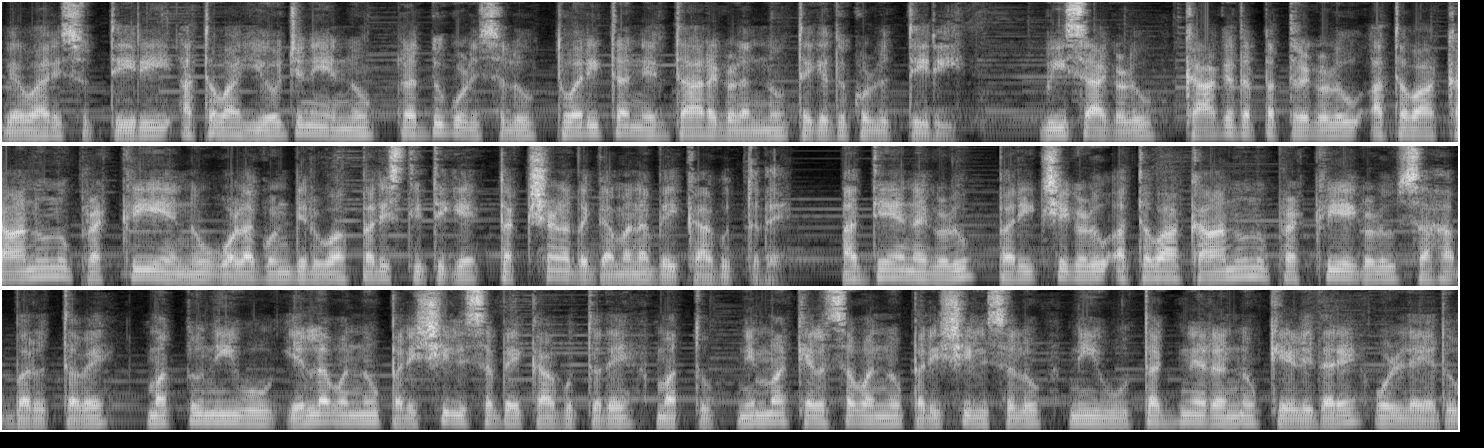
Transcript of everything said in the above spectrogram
ವ್ಯವಹರಿಸುತ್ತೀರಿ ಅಥವಾ ಯೋಜನೆಯನ್ನು ರದ್ದುಗೊಳಿಸಲು ತ್ವರಿತ ನಿರ್ಧಾರಗಳನ್ನು ತೆಗೆದುಕೊಳ್ಳುತ್ತೀರಿ. ವೀಸಾಗಳು ಕಾಗದ ಪತ್ರಗಳು ಅಥವಾ ಕಾನೂನು ಪ್ರಕ್ರಿಯೆಯನ್ನು ಒಳಗೊಂಡಿರುವ ಪರಿಸ್ಥಿತಿಗೆ ತಕ್ಷಣದ ಗಮನ ಬೇಕಾಗುತ್ತದೆ. ಅಧ್ಯಯನಗಳು, ಪರೀಕ್ಷೆಗಳು ಅಥವಾ ಕಾನೂನು ಪ್ರಕ್ರಿಯೆಗಳು ಸಹ ಬರುತ್ತವೆ ಮತ್ತು ನೀವು ಎಲ್ಲವನ್ನೂ ಪರಿಶೀಲಿಸಬೇಕಾಗುತ್ತದೆ ಮತ್ತು ನಿಮ್ಮ ಕೆಲಸವನ್ನು ಪರಿಶೀಲಿಸಲು ನೀವು ತಜ್ಞರನ್ನು ಕೇಳಿದರೆ ಒಳ್ಳೆಯದು.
